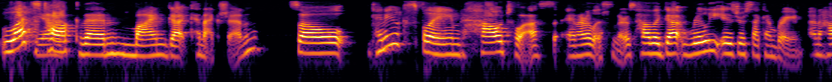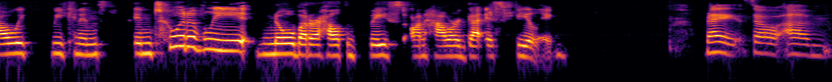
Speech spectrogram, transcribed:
let's yeah. talk then mind gut connection. So can you explain how to us and our listeners how the gut really is your second brain and how we, we can in, intuitively know about our health based on how our gut is feeling? Right. So, um,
